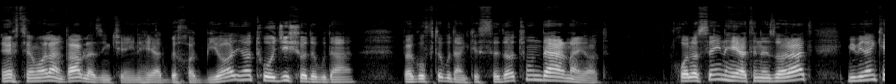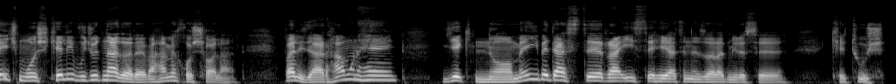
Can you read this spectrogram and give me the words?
احتمالا قبل از اینکه این هیئت بخواد بیاد اینا توجیه شده بودن و گفته بودن که صداتون در نیاد. خلاصه این هیئت نظارت می‌بینن که هیچ مشکلی وجود نداره و همه خوشحالن. ولی در همون حین یک نامه ای به دست رئیس هیئت نظارت می‌رسه که توش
